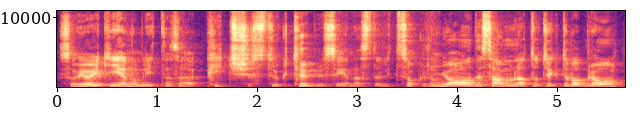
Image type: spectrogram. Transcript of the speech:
Så jag gick igenom lite sån här pitchstruktur senast. Lite saker som jag hade samlat och tyckte var bra.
